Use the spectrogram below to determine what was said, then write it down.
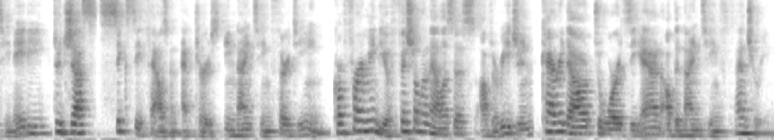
1880 to just 60,000 hectares in 1913, confirming the official analysis of the region carried out towards the end of the 19th century.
